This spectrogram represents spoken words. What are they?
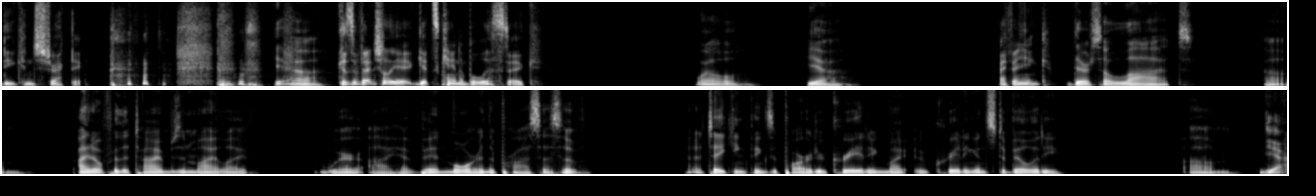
deconstructing? Yeah. Because eventually it gets cannibalistic, Well, yeah. I think. There's a lot. Um, I know for the times in my life where I have been more in the process of kind of taking things apart or creating my uh, creating instability. Um, Yeah.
